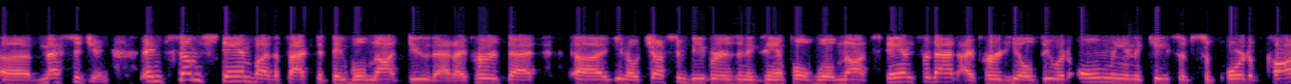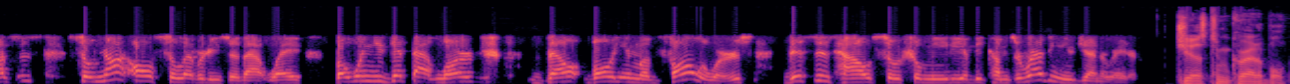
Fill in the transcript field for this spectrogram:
uh, messaging. And some stand by the fact that they will not do that. I've heard that, uh, you know, Justin Bieber, as an example, will not stand for that. I've heard he'll do it only in the case of supportive causes. So not all celebrities are that way. But when you get that large volume of followers, this is how social media becomes a revenue generator. Just incredible.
